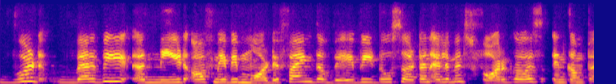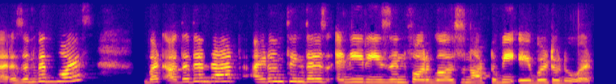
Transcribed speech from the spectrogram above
would well be a need of maybe modifying the way we do certain elements for girls in comparison with boys. But other than that, I don't think there is any reason for girls not to be able to do it.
